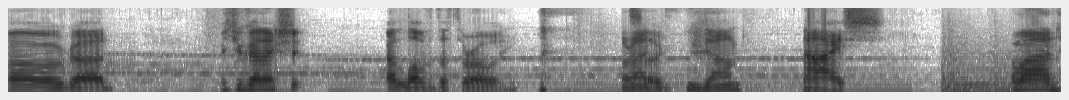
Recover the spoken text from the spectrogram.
Oh god. But you got actually. I love the throwing. All right, So- you down? Nice. Come on.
